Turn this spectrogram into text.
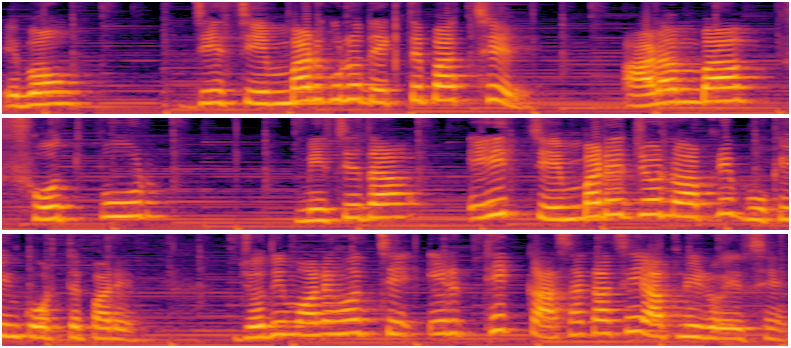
এবং যে চেম্বারগুলো দেখতে পাচ্ছেন, আরামবাগ, সোদপুর, মেচেদা, এই চেম্বারের জন্য আপনি বুকিং করতে পারেন। যদি মনে হচ্ছে এর ঠিক কাছাকাছি আপনি রয়েছেন।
